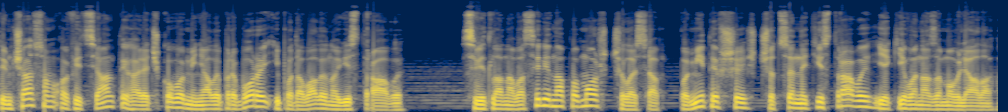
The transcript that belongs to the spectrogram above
Тим часом офіціанти гарячково міняли прибори і подавали нові страви. Світлана Васильівна поморщилася, помітивши, що це не ті страви, які вона замовляла.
